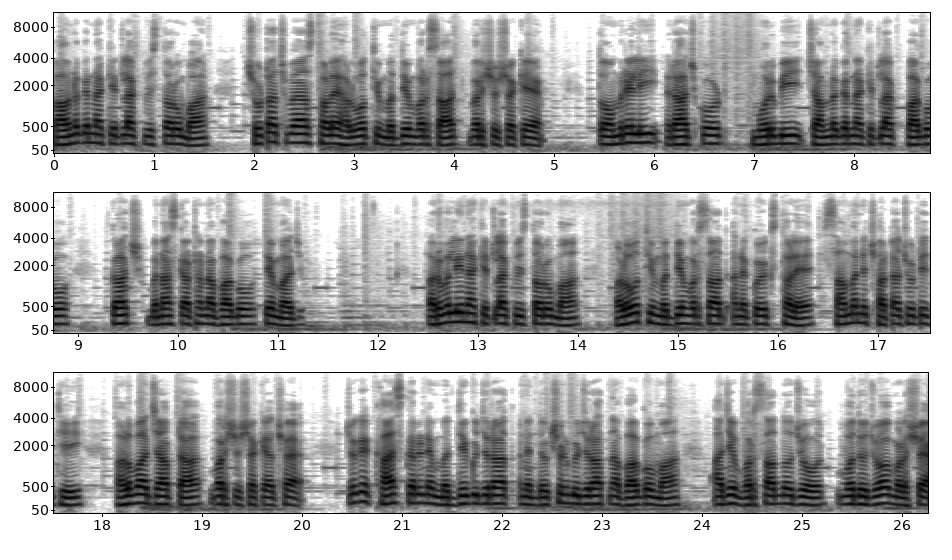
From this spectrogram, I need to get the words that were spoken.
ભાવનગરના કેટલાક વિસ્તારોમાં છૂટાછવાયા સ્થળે હળવોથી મધ્યમ વરસાદ વરસી શકે. તો અમરેલી, રાજકોટ, મોરબી, જામનગરના કેટલાક ભાગો, કચ્છ, બનાસકાંઠાના ભાગો તેમજ અરવલ્લીના કેટલાક વિસ્તારોમાં હળવોથી મધ્યમ વરસાદ અને કોઈક સ્થળે સામાન્ય છાટાછૂટીથી હળવા ઝાપટા વરસી શકે છે. જોકે ખાસ કરીને મધ્ય ગુજરાત અને દક્ષિણ ગુજરાતના ભાગોમાં આજે વરસાદનો જોર વધુ જોવા મળશે.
